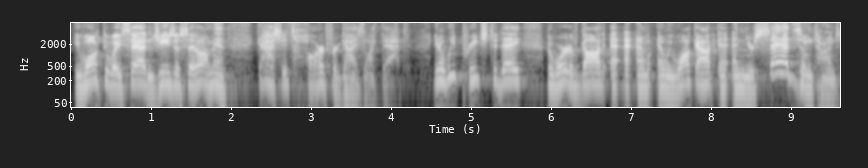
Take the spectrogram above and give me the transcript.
He walked away sad, and Jesus said, Oh man, gosh, it's hard for guys like that. You know, we preach today the word of God and, and, and we walk out and, and, you're sad sometimes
